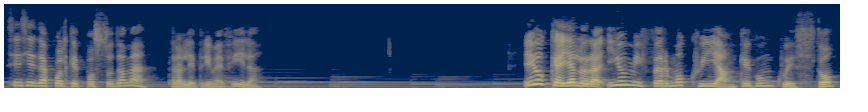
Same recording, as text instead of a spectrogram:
Si siede a qualche posto da me, tra le prime file. E ok, allora io mi fermo qui anche con questo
